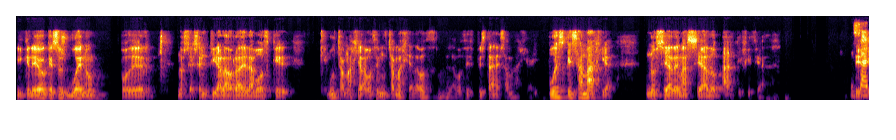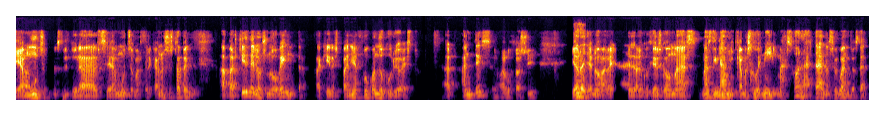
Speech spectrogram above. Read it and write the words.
Y creo que eso es bueno, poder, no sé, sentir a la hora de la voz que, que mucha magia, la voz es mucha magia, la voz, la voz está esa magia. Pues que esa magia no sea demasiado artificial. Y sea mucho más natural, sea mucho más cercano. Eso está a partir de los 90, aquí en España, fue cuando ocurrió esto. Antes la voz así. Y ahora ya no, ahora ya la locución es como más, más dinámica, más juvenil, más hola, tal, no sé cuánto, tal.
